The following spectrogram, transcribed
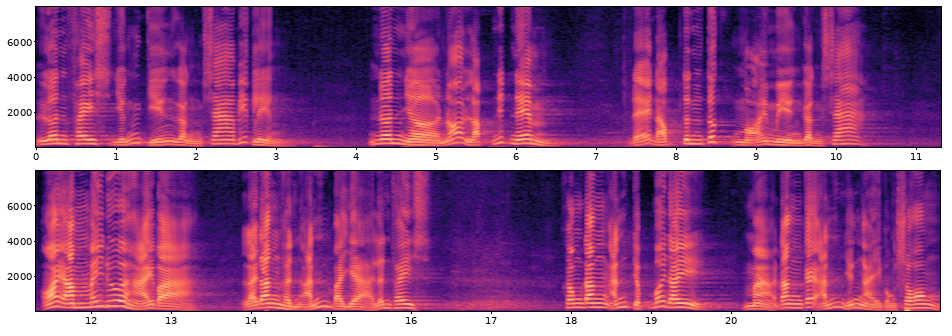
Lên face những chuyện gần xa biết liền, nên nhờ nó lập nickname để đọc tin tức mọi miền gần xa. Ói âm mấy đứa hại bà, lại đăng hình ảnh bà già lên face. Không đăng ảnh chụp mới đây, mà đăng cái ảnh những ngày còn son.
